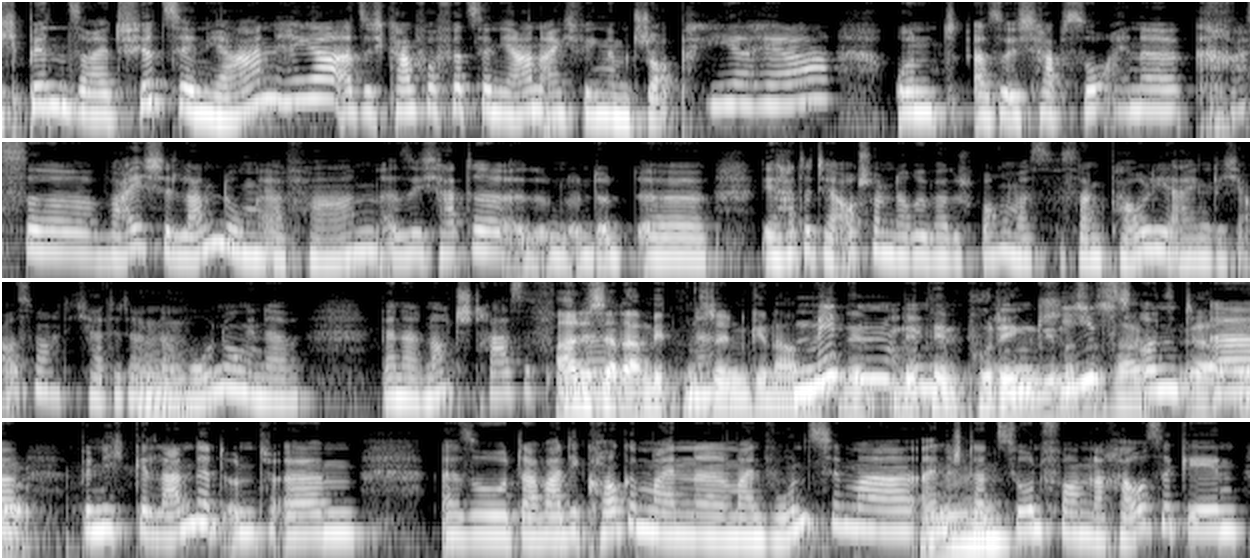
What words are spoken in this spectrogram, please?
Ich bin seit 14 Jahren hier, also ich kam vor 14 Jahren eigentlich wegen einem Job hierher und also ich habe so eine krasse, weiche Landung erfahren. Also ich hatte, und, und, und äh, ihr hattet ja auch schon darüber gesprochen, was St. Pauli eigentlich ausmacht. Ich hatte dann eine Wohnung in der Bernhard-Nord-Straße. Ah, das ist ja da mittendrin, genau. Mitten, Mitten, mitten in, im Pudding, in wie man so sagt. Und Ja, äh, ja. bin ich gelandet und ähm, also da war die Kogge meine, mein Wohnzimmer, eine Mhm. Station vorm Nachhausegehen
